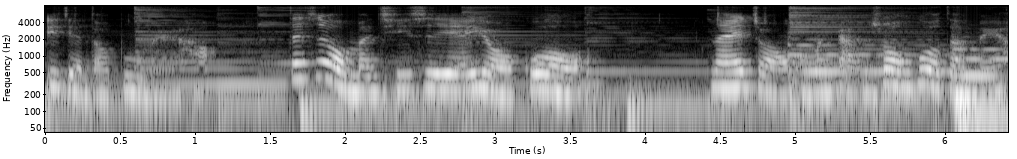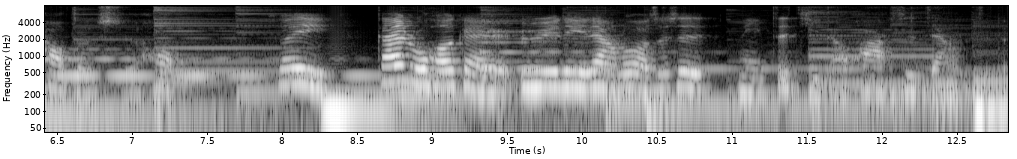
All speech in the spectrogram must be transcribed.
一点都不美好。但是我们其实也有过那一种我们感受过的美好的时候，所以该如何给予力量？如果这是你自己的话，是这样子的。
